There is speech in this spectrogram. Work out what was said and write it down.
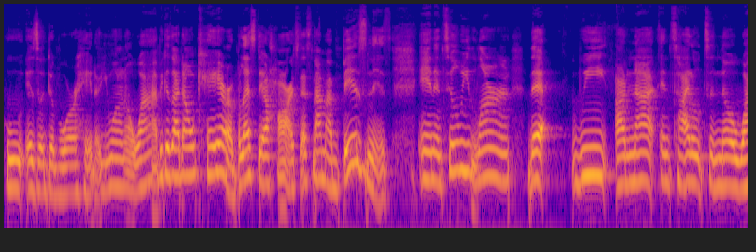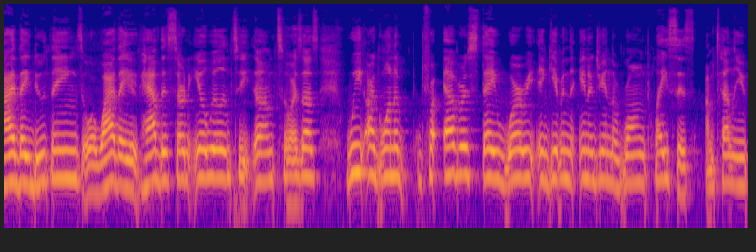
who is a Deborah hater. You want to know why? Because I don't care. Bless their hearts. That's not my business. And until we learn that we are not entitled to know why they do things or why they have this certain ill will um, towards us. We are going to forever stay worried and giving the energy in the wrong places. I'm telling you,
